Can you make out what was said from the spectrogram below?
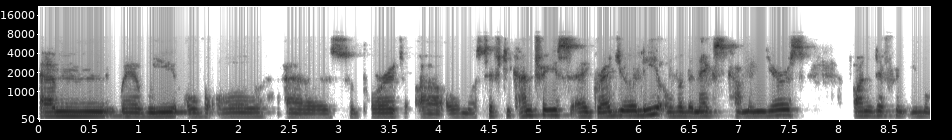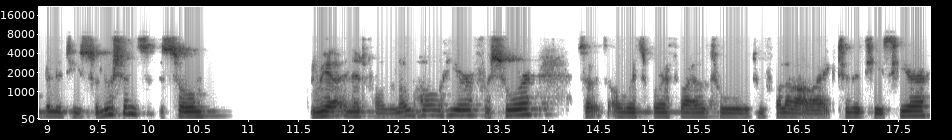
um, where we overall uh, support uh, almost 50 countries uh, gradually over the next coming years on different e-mobility solutions. So we are in it for the long haul here for sure. So it's always worthwhile to, to follow our activities here.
